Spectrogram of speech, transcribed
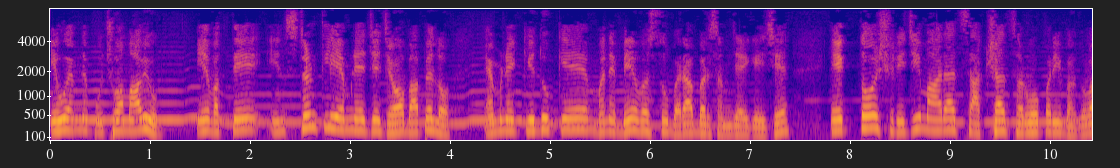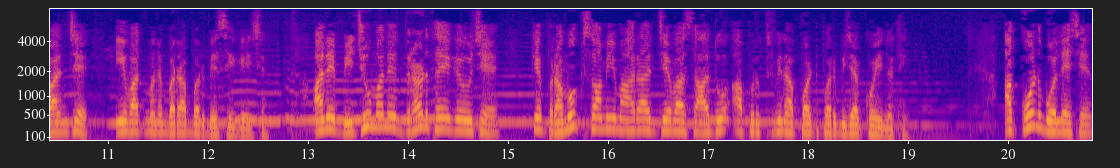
એવું એમને પૂછવામાં આવ્યું. એ વખતે ઇન્સ્ટન્ટલી એમણે જે જવાબ આપેલો, એમણે કીધું કે મને બે વસ્તુ બરાબર સમજાઈ ગઈ છે. એક તો શ્રીજી મહારાજ સાક્ષાત સર્વોપરી ભગવાન છે, એ વાત મને બરાબર બેસી ગઈ છે. અને બીજું મને દ્રઢ થઈ ગયું છે કે પ્રમુખ સ્વામી મહારાજ જેવા સાધુ આ પૃથ્વીના પટ પર બીજા કોઈ નથી. આ કોણ બોલે છે?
